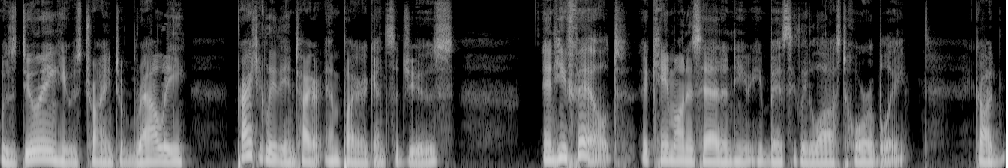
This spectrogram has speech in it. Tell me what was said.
was doing. He was trying to rally practically the entire empire against the Jews. And he failed. It came on his head and he, he basically lost horribly. God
